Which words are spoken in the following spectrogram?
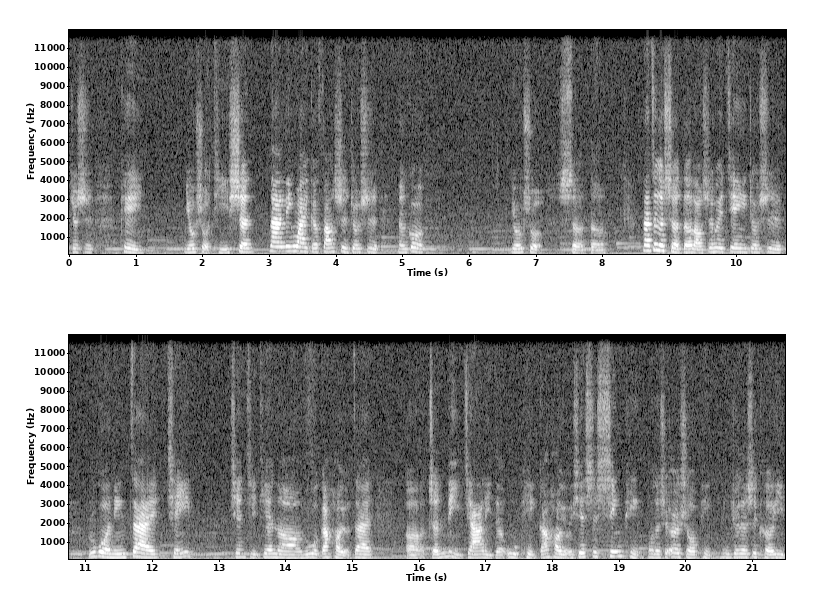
就是可以有所提升。那另外一个方式就是能够有所舍得。那这个舍得，老师会建议就是，如果您在前一前几天呢，如果刚好有在呃整理家里的物品，刚好有一些是新品或者是二手品，您觉得是可以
